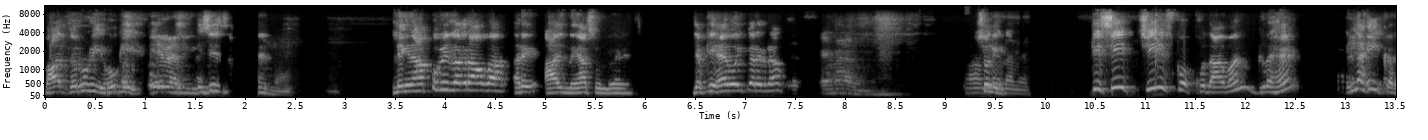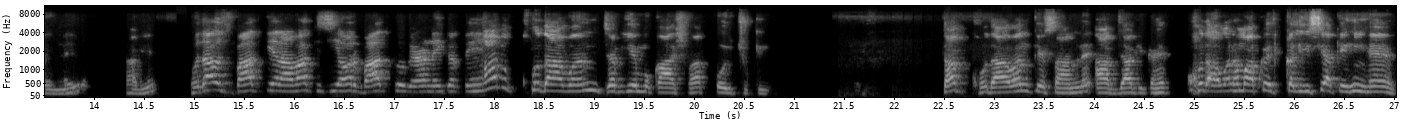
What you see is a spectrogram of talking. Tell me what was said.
बात ज़रूरी होगी इसी लेकिन आपको भी लग रहा होगा अरे आज नया सुन रहे हैं। जबकि है वही पैराग्राफ। सुनिए। किसी चीज़ को खुदावन ग्रहण नहीं करेंगे। आगे। खुदा उस बात के अलावा किसी और बात को ग्रहण नहीं करते हैं। अब खुदावन जब ये मुकाशवा खोल चुकी। तब खुदावन के सामने आप जाके कहें खुदावन हम आपके कलीसिया के ही हैं।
